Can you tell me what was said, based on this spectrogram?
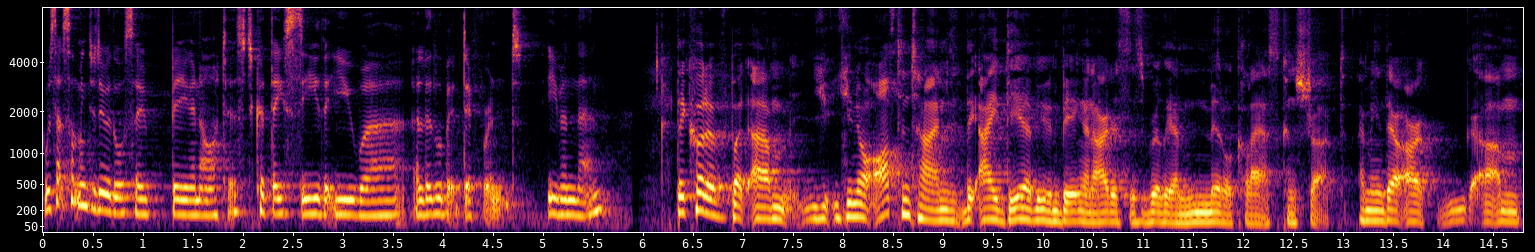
Was that something to do with also being an artist? Could they see that you were a little bit different even then? They could have, but um, you, you know, oftentimes the idea of even being an artist is really a middle class construct. I mean, there are um,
